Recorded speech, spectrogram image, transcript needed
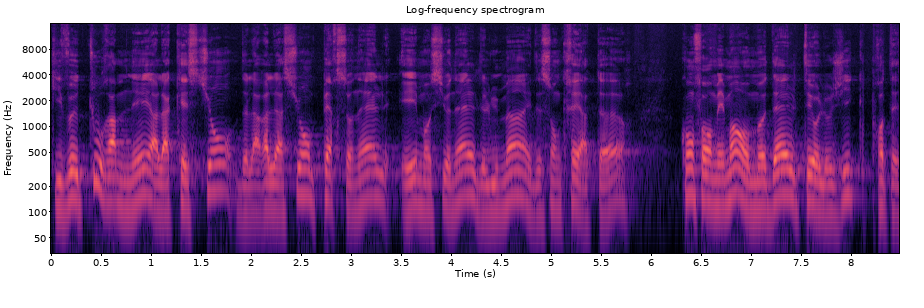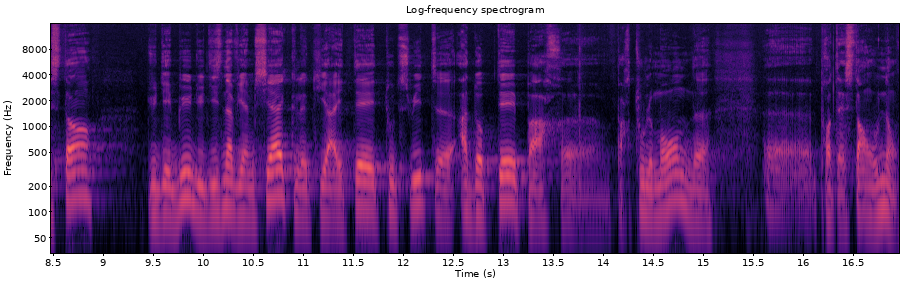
qui veut tout ramener à la question de la relation personnelle et émotionnelle de l'humain et de son créateur, conformément au modèle théologique protestant du début du XIXe siècle qui a été tout de suite euh, adopté par, euh, par tout le monde, euh, protestant ou non.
